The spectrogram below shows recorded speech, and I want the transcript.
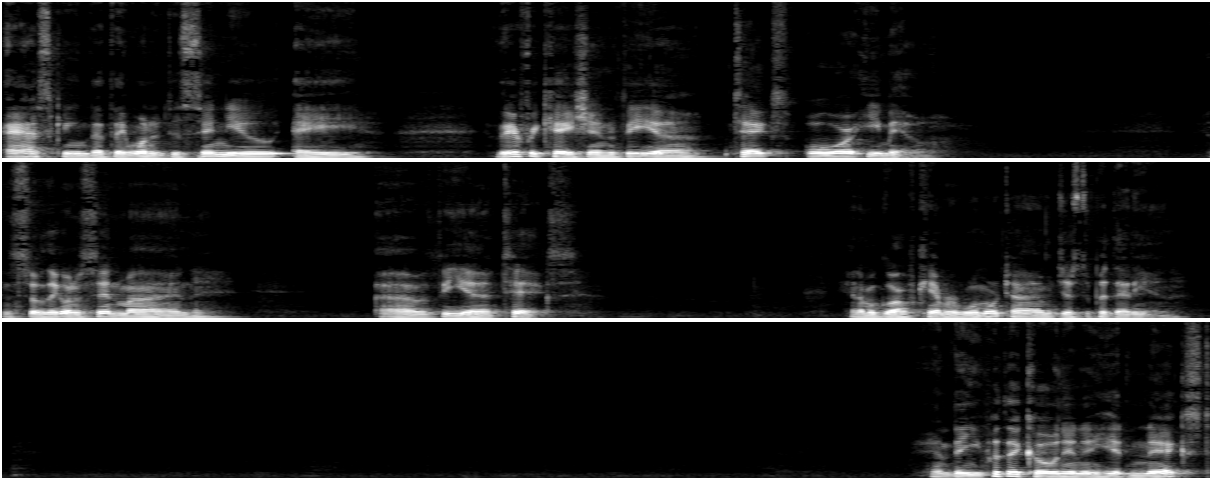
asking that they wanted to send you a verification via text or email. And so they're going to send mine uh, via text. And I'm going to go off camera one more time just to put that in. And then you put that code in and hit next.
